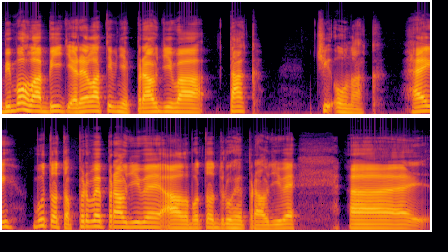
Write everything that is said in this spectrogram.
by mohla byť relatívne pravdivá tak či onak. Hej, buď toto prvé pravdivé, alebo to druhé pravdivé. Uh,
